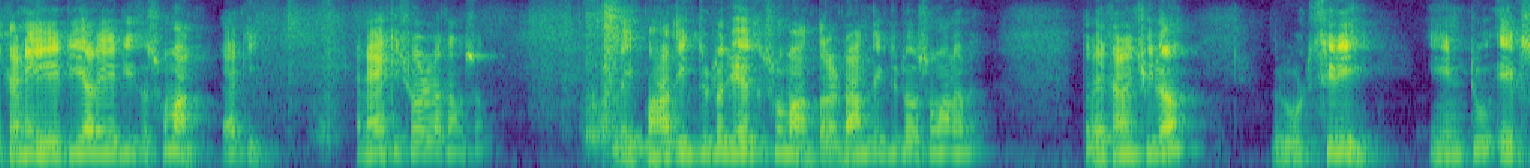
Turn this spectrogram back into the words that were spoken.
এখানে এডি আর এডি তো সমান, একই। এখানে একই সরলরেখাংশ। তাহলে এই বাঁ দিক দুটো যেহেতু সমান, তাহলে ডান দিক দুটো সমান হবে। তাহলে এখানে ছিল root three into X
